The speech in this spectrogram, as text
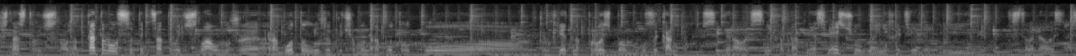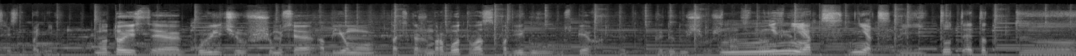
16 числа он обкатывался, 30 числа он уже работал, уже причем он работал по конкретно просьбам музыкантов. То есть собиралась с них обратная связь, чего бы они хотели, и выставлялась непосредственно под них. Ну, то есть э, к увеличившемуся объему, так скажем, работ вас подвигал успех предыдущего 16 Не- Нет, нет. И тут этот э,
